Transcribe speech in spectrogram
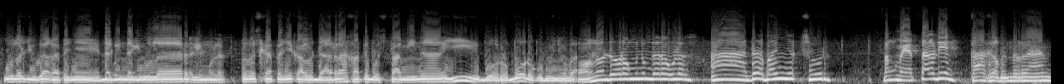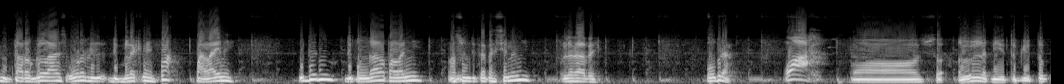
Ular juga katanya, daging-daging ular. Daging ular. Terus katanya kalau darah katanya buat stamina. Ih, boro-boro gue mau nyoba. Mana ada orang minum darah ular? Ada banyak, Sur. Nang metal dia. Kagak beneran, taruh gelas, ular di, di black nih, plak, palain nih. Udah tuh, dipenggal palanya, langsung ditetesin aja. Ular apa? Kobra. Wah. Masa. Lu liat di YouTube YouTube.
